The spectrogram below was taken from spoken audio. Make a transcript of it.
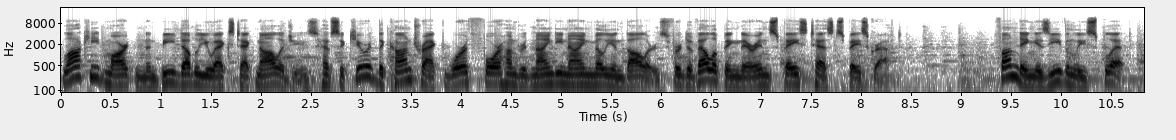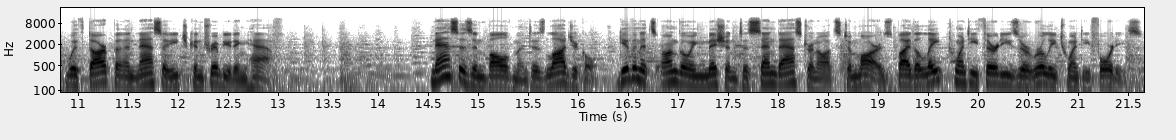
Lockheed Martin and BWX Technologies have secured the contract worth $499 million for developing their in-space test spacecraft. Funding is evenly split, with DARPA and NASA each contributing half. NASA's involvement is logical, given its ongoing mission to send astronauts to Mars by the late 2030s or early 2040s.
